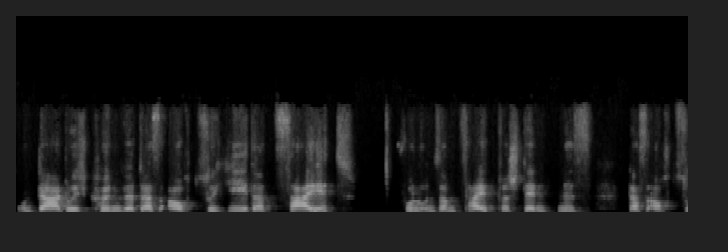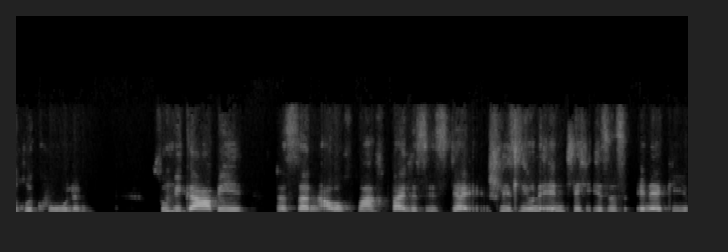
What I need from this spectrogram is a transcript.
Und dadurch können wir das auch zu jeder Zeit von unserem Zeitverständnis das auch zurückholen. So mhm. wie Gabi das dann auch macht, weil es ist ja schließlich und endlich ist es Energie.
